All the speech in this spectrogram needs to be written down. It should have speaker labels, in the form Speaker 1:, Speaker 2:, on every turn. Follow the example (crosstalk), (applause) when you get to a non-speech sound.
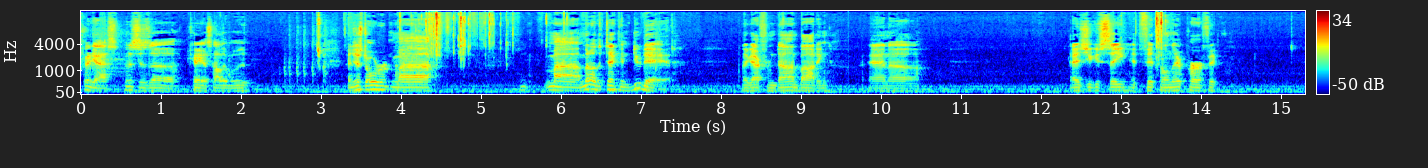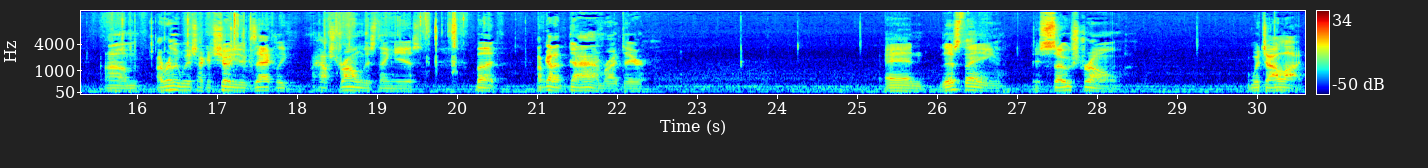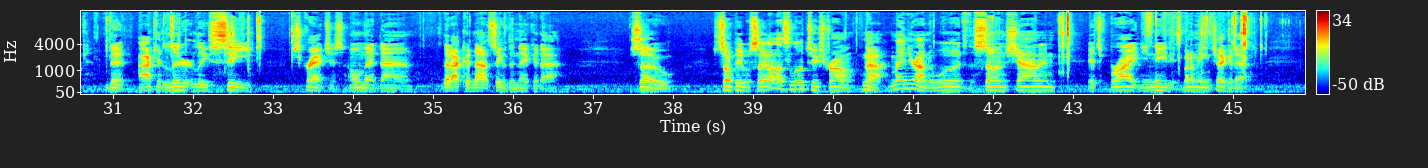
Speaker 1: Hey guys, this is uh KS Hollywood. I just ordered my my metal detecting doodad I got from Don Botting and uh, as you can see it fits on there perfect. Um, I really wish I could show you exactly how strong this thing is but I've got a dime right there and this thing is so strong which I like, that I could literally see scratches on that dime that I could not see with the naked eye. So some people say, oh, it's a little too strong. Nah, man, you're out in the woods, the sun's shining, it's bright, you need it. But I mean, check it out.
